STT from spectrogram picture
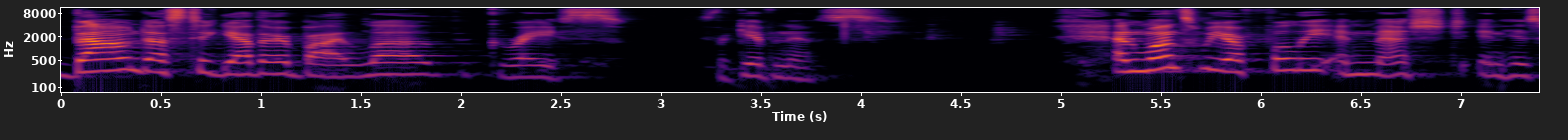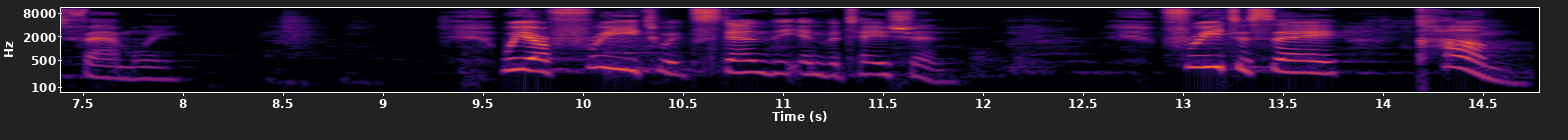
bound us together by love, grace, forgiveness. And once we are fully enmeshed in His family, we are free to extend the invitation free to say, Come,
